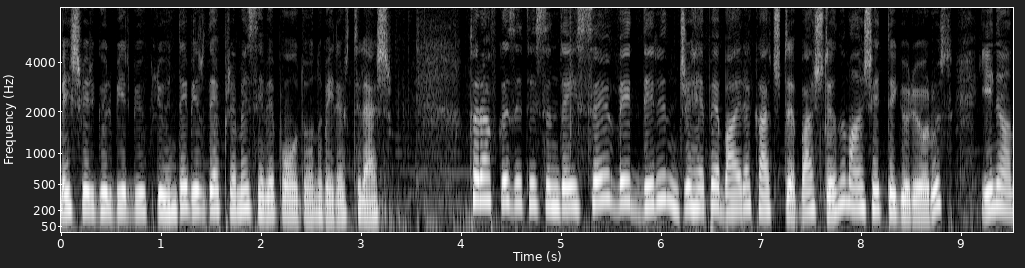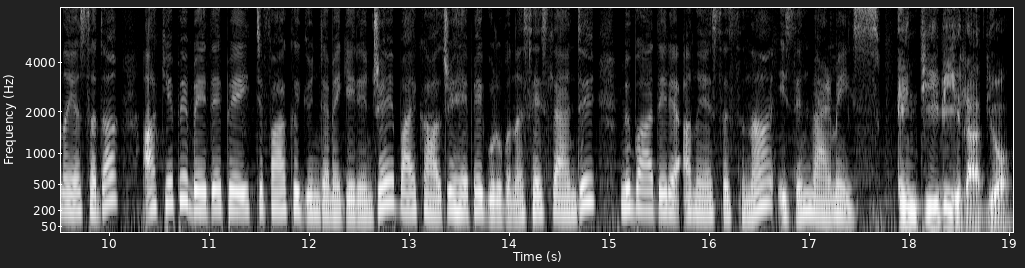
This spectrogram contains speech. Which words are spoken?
5,1 büyüklüğünde bir depreme sebep olduğunu belirttiler. Taraf gazetesinde ise ve derin CHP bayrak açtı başlığını manşette görüyoruz. Yeni anayasada AKP BDP ittifakı gündeme gelince Baykal CHP grubuna seslendi. Mübadele anayasasına izin vermeyiz. NTV Radyo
